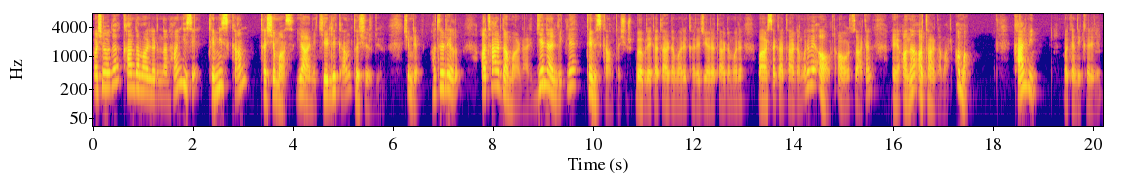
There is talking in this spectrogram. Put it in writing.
Aşağıda kan damarlarından hangisi temiz kan taşımaz? Yani kirli kan taşır diyor. Şimdi hatırlayalım. Atar damarlar genellikle temiz kan taşır. Böbrek atar damarı, karaciğer atar damarı, bağırsak atar damarı ve aort. Aort zaten e, ana atar damar. Ama Calvin, bakın dikkat edin,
